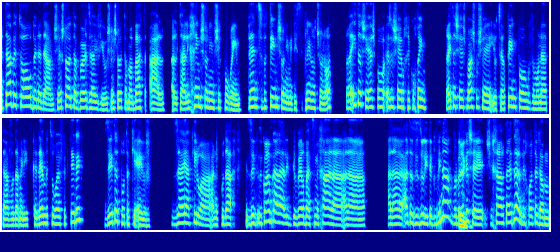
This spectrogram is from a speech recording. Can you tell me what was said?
אתה בתור בן אדם שיש לו את ה-bird's eye view, שיש לו את המבט על, על תהליכים שונים שקורים, בין צוותים שונים מדיסציפלינות שונות, ראית שיש פה איזה שהם חיכוכים, ראית שיש משהו שיוצר פינג פונג ומונע את העבודה מלהתקדם בצורה אפקטיבית, זיהית פה את הכאב. זה היה כאילו הנקודה, זה, זה קודם כל היה להתגבר בעצמך על ה... על ה על ה, אל תזיזו לי את הגבינה, אבל ברגע ששחררת את זה, אז יכולת גם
